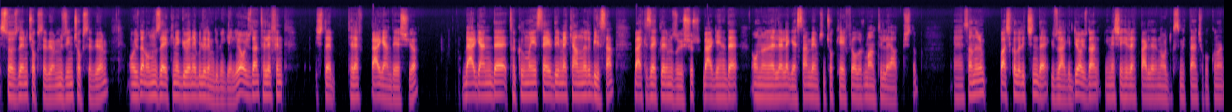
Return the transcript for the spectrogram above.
Sözlerini çok seviyorum, müziğini çok seviyorum. O yüzden onun zevkine güvenebilirim gibi geliyor. O yüzden Telef'in işte Telef Bergen'de yaşıyor. Bergen'de takılmayı sevdiği mekanları bilsem belki zevklerimiz uyuşur. Bergen'i de onun önerileriyle gezsem benim için çok keyifli olur mantığıyla yapmıştım. Ee, sanırım başkaları için de güzel gidiyor. O yüzden yine şehir rehberleri Nordic Smith'ten çok okunan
